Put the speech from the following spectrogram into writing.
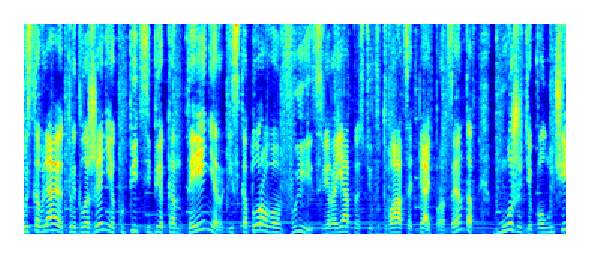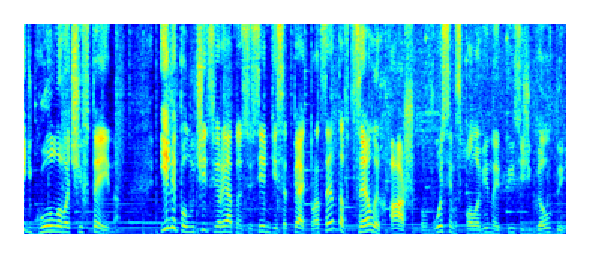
выставляют предложение купить себе контейнер, из которого вы с вероятностью в 25% можете получить голого Чифтейна. Или получить с вероятностью 75% целых аж 8,5 тысяч голды.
